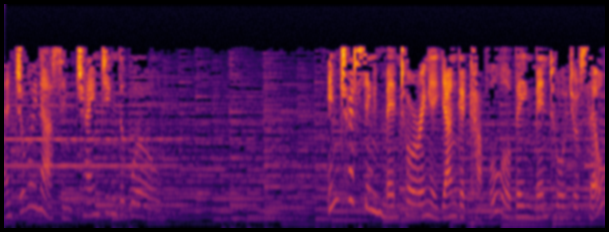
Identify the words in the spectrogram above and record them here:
and join us in changing the world. Interested in mentoring a younger couple or being mentored yourself?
